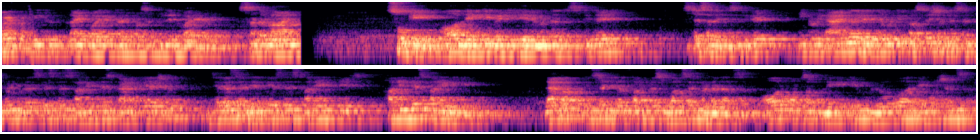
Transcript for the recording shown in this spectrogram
Light violet, thirty percent brilliant violet, sunderline, soaking all negative entity elemental disintegrate, stress and disintegrate, including anger, irritability, frustration, resentment, restlessness, hurriedness, panic reaction, jealous and enviousness, hurriedness, hurriedness, hurriedity, lack of instant to oneself and others, all forms of negative, lower emotions,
